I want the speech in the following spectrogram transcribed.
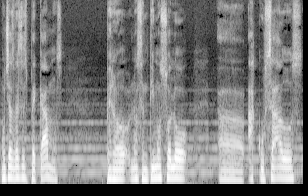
Muchas veces pecamos, pero nos sentimos solo ah, acusados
